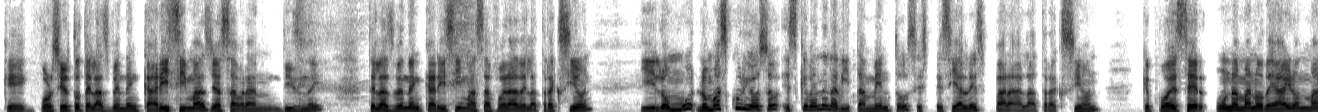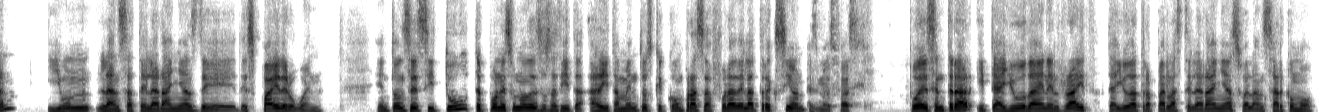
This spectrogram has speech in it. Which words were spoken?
que por cierto te las venden carísimas, ya sabrán Disney, te las venden carísimas afuera de la atracción. Y lo, lo más curioso es que venden aditamentos especiales para la atracción, que puede ser una mano de Iron Man y un lanzatelarañas de, de Spider-Wen. Entonces, si tú te pones uno de esos aditamentos que compras afuera de la atracción, es más fácil. Puedes entrar y te ayuda en el ride, te ayuda a atrapar las telarañas o a lanzar como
